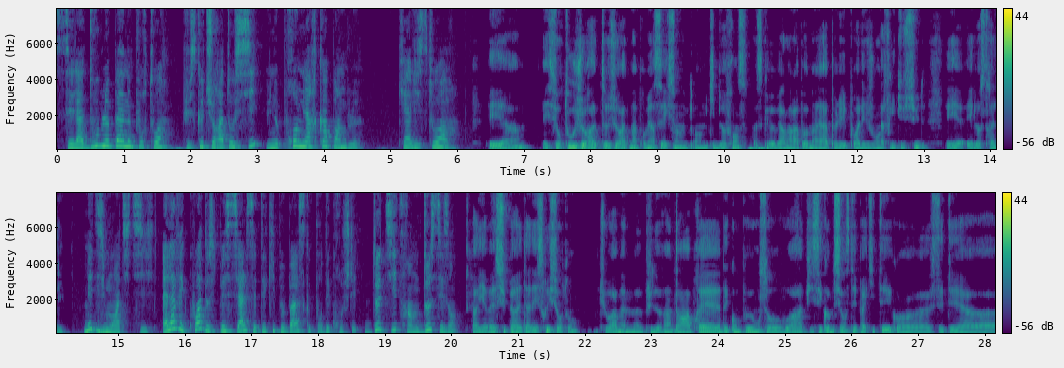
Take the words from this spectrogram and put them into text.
C'est la double peine pour toi, puisque tu rates aussi une première cape en bleu. Quelle histoire Et, euh, et surtout, je rate, je rate ma première sélection en, équipe de France, parce que Bernard Lapomme m'a appelé pour aller jouer en Afrique du Sud et, et l'Australie. Mais dis-moi, Titi, elle avait quoi de spécial cette équipe basque pour décrocher deux titres en deux saisons? Ah, Il y avait un super état d'esprit surtout tu vois même plus de 20 ans après dès qu'on peut on se revoit et puis c'est comme si on s'était pas quitté quoi. C'était euh,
